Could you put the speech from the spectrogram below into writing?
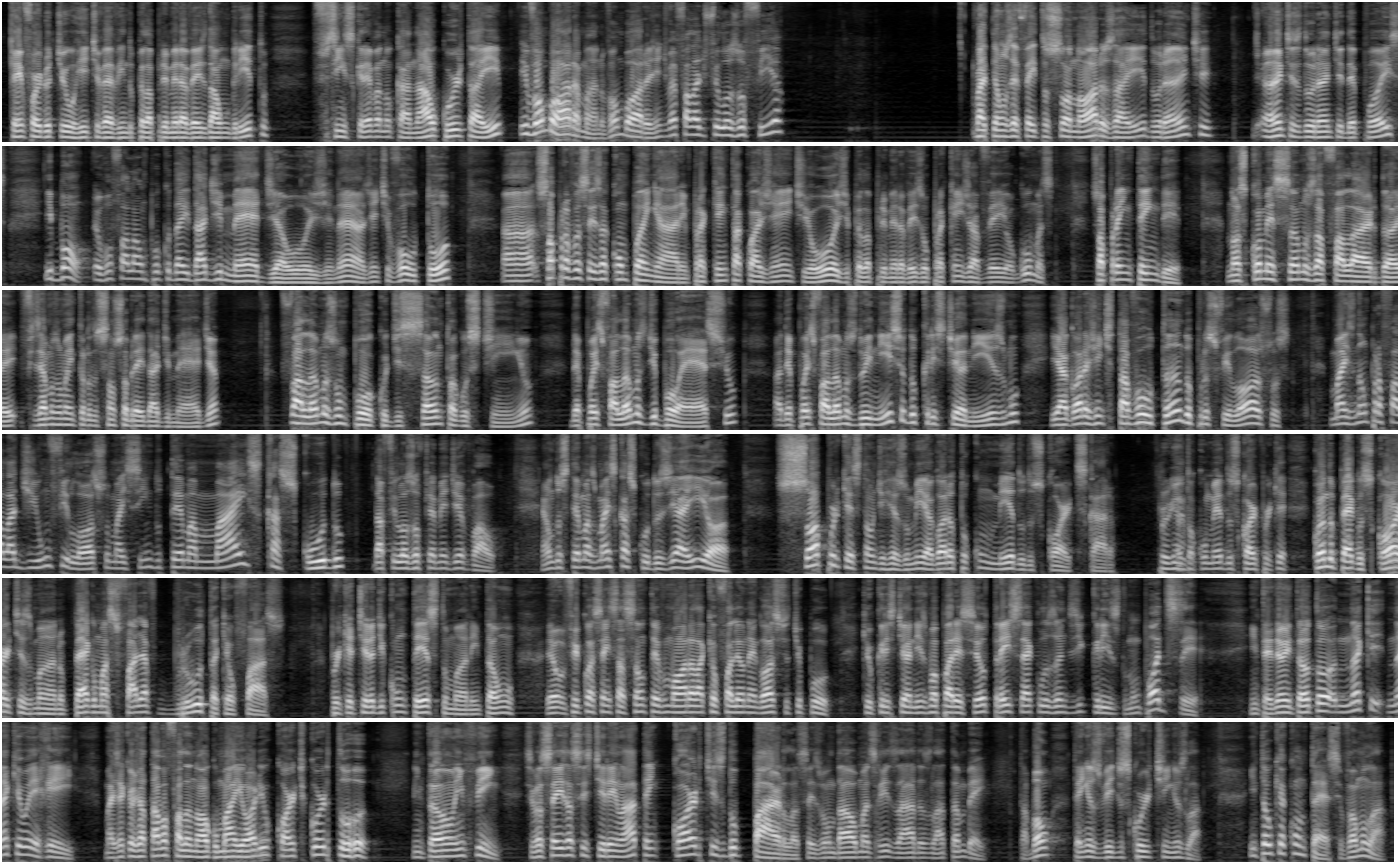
Quem for do tio Ri tiver vindo pela primeira vez, dá um grito. Se inscreva no canal, curta aí. E vambora, mano, vambora. A gente vai falar de filosofia. Vai ter uns efeitos sonoros aí durante, antes, durante e depois. E bom, eu vou falar um pouco da Idade Média hoje, né? A gente voltou. Ah, só para vocês acompanharem, para quem tá com a gente hoje pela primeira vez ou para quem já veio algumas, só para entender. Nós começamos a falar da, fizemos uma introdução sobre a Idade Média, falamos um pouco de Santo Agostinho, depois falamos de Boécio, depois falamos do início do cristianismo e agora a gente está voltando para os filósofos, mas não para falar de um filósofo, mas sim do tema mais cascudo da filosofia medieval. É um dos temas mais cascudos. E aí, ó, só por questão de resumir, agora eu tô com medo dos cortes, cara. Por quê? Eu tô com medo dos cortes, porque quando pega os cortes, mano, pega umas falhas brutas que eu faço. Porque tira de contexto, mano. Então, eu fico com a sensação, teve uma hora lá que eu falei um negócio, tipo, que o cristianismo apareceu três séculos antes de Cristo. Não pode ser. Entendeu? Então eu tô. Não é que, não é que eu errei, mas é que eu já tava falando algo maior e o corte cortou. Então, enfim, se vocês assistirem lá, tem cortes do Parla. Vocês vão dar umas risadas lá também, tá bom? Tem os vídeos curtinhos lá. Então, o que acontece? Vamos lá.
